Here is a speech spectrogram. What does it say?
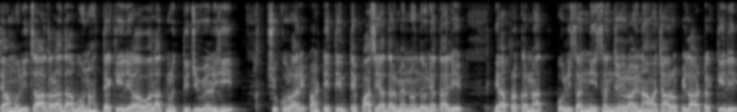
त्या मुलीचा गळा दाबून हत्या केली. अहवालात मृत्यूची वेळ ही शुक्रवारी पहाटे तीन ते पाच या दरम्यान नोंदवण्यात आली. या प्रकरणात पोलिसांनी संजय रॉय नावाच्या आरोपीला अटक केली.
